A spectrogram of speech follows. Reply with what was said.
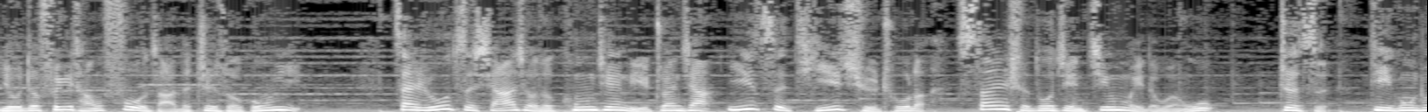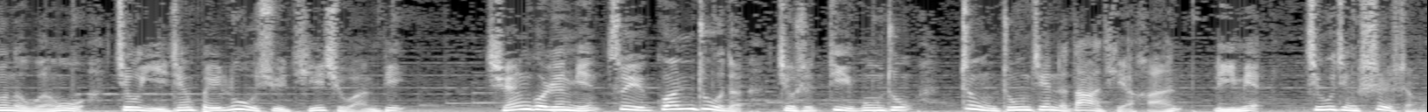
有着非常复杂的制作工艺。在如此狭小的空间里，专家依次提取出了三十多件精美的文物。至此，地宫中的文物就已经被陆续提取完毕。全国人民最关注的就是地宫中正中间的大铁函，里面究竟是什么？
